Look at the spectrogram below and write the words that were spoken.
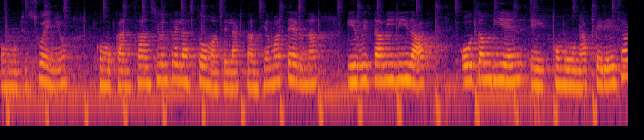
o mucho sueño, como cansancio entre las tomas de lactancia materna, irritabilidad o también eh, como una pereza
